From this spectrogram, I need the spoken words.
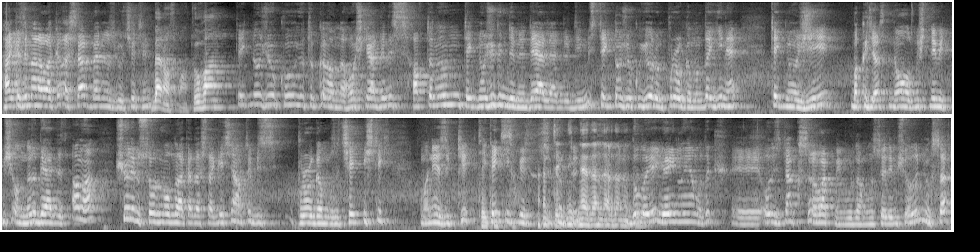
Herkese merhaba arkadaşlar. Ben Özgür Çetin. Ben Osman Tuhan. Teknoloji Oku YouTube kanalına hoş geldiniz. Haftanın teknoloji gündemini değerlendirdiğimiz Teknoloji Oku yorum programında yine teknolojiyi bakacağız. Ne olmuş, ne bitmiş onları değerlendireceğiz. Ama şöyle bir sorun oldu arkadaşlar. Geçen hafta biz programımızı çekmiştik. Ama ne yazık ki teknik, bir sıkıntı Teknik nedenlerden ötürü. dolayı yayınlayamadık. Ee, o yüzden kusura bakmayın buradan bunu söylemiş olurum. Yoksa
